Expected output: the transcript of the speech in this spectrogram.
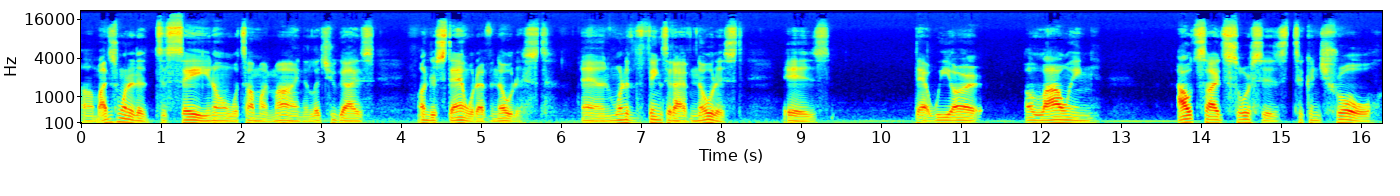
Um, I just wanted to, to say, you know, what's on my mind and let you guys understand what I've noticed. And one of the things that I have noticed is that we are allowing outside sources to control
